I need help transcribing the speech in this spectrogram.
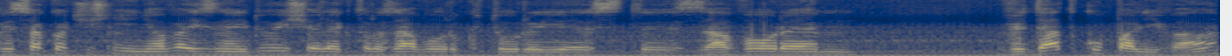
wysokociśnieniowej znajduje się elektrozawór, który jest zaworem wydatku paliwa,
